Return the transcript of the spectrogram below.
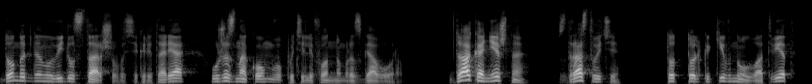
Дональден увидел старшего секретаря, уже знакомого по телефонным разговорам. «Да, конечно. Здравствуйте». Тот только кивнул в ответ,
